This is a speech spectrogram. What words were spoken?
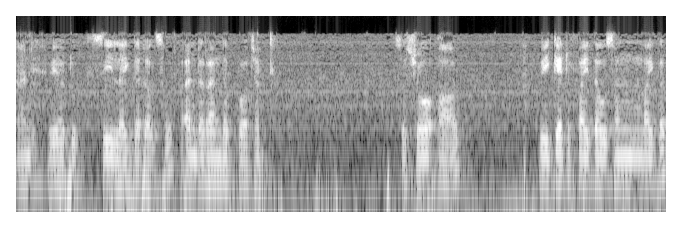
And we have to see like that also and run the project so show all. We get 5000 like that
